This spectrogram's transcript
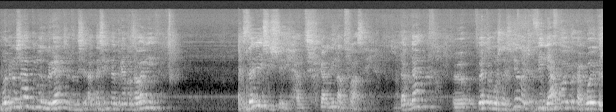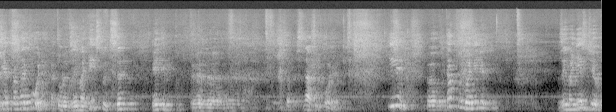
Лагранжан был инвариантен относительно преобразований, зависящей от координат фазы. Тогда Э, это можно сделать, введя только какое-то векторное поле, которое взаимодействует с этим, э, с нашим полем. И э, так мы вводили взаимодействие в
